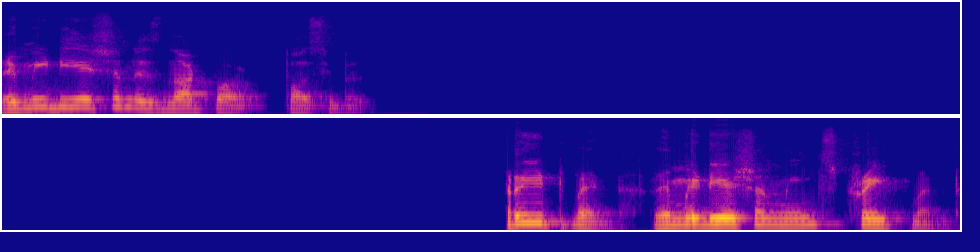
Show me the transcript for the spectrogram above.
Remediation is not possible. Treatment. Remediation means treatment.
